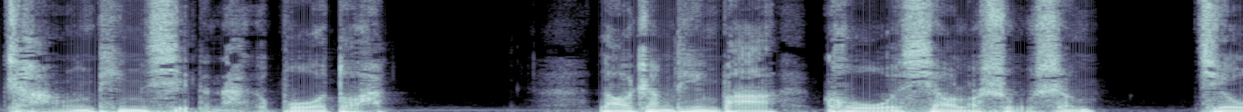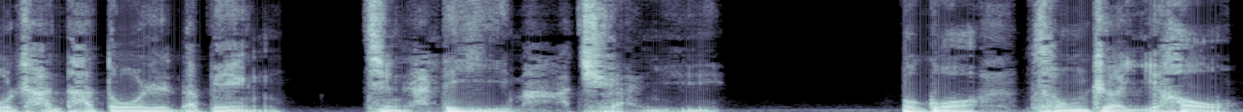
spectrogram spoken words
常听戏的那个波段。老张听罢，苦笑了数声，纠缠他多日的病竟然立马痊愈。不过从这以后，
